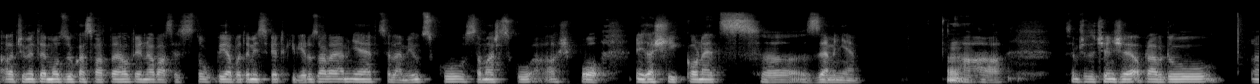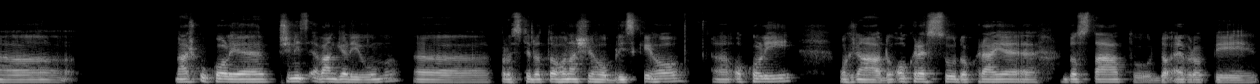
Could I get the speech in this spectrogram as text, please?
ale přijměte moc Ducha Svatého, který na vás se stoupí a budete mi svědky v Jeruzalémě, v celém Judsku, Samařsku a až po nejzaší konec uh, země. Hmm. A jsem přesvědčen, že opravdu uh, náš úkol je přinést evangelium prostě do toho našeho blízkého okolí, možná do okresu, do kraje, do státu, do Evropy,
